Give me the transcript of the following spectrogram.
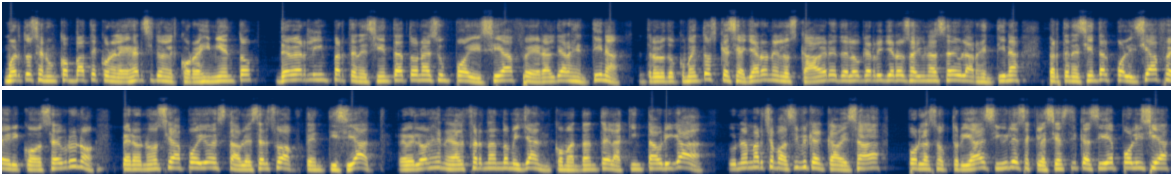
muertos en un combate con el ejército en el corregimiento de Berlín perteneciente a Tona es un policía federal de Argentina. Entre los documentos que se hallaron en los cadáveres de los guerrilleros hay una cédula argentina perteneciente al policía Federico José Bruno, pero no se ha podido establecer su autenticidad, reveló el general Fernando Millán, comandante de la Quinta Brigada. Una marcha pacífica encabezada por las autoridades civiles, eclesiásticas y de policía,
